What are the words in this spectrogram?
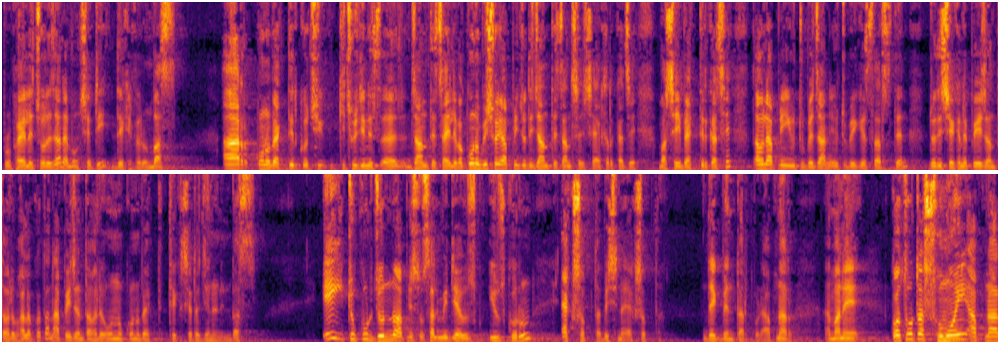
প্রোফাইলে চলে যান এবং সেটি দেখে ফেলুন, বাস। আর কোনো ব্যক্তির কিছু- কিছু জিনিস জানতে চাইলে বা কোনো বিষয় আপনি যদি জানতে চান সেই শেখের কাছে বা সেই ব্যক্তির কাছে, তাহলে আপনি ইউটিউবে যান, ইউটিউবে গিয়ে সার্চ দেন। যদি সেখানে পেয়ে যান তাহলে ভালো কথা, না পেয়ে যান তাহলে অন্য কোনো ব্যক্তির থেকে সেটা জেনে নিন বাস এইটুকুর জন্য আপনি সোশ্যাল মিডিয়া ইউজ ইউজ করুন এক সপ্তাহ, বেশি না, এক সপ্তাহ। দেখবেন তারপরে আপনার মানে কতটা সময় আপনার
